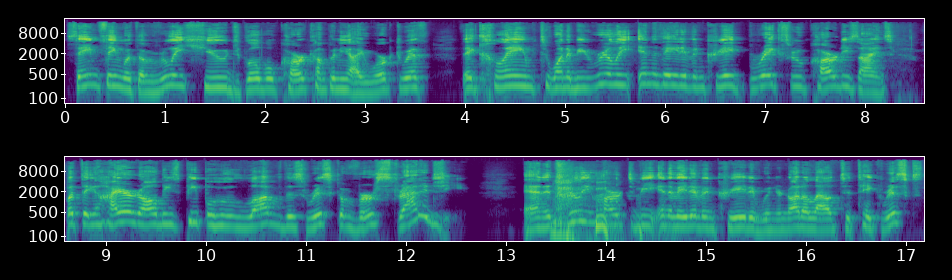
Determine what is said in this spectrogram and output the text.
Same thing with a really huge global car company I worked with. They claimed to want to be really innovative and create breakthrough car designs, but they hired all these people who love this risk averse strategy. And it's really hard to be innovative and creative when you're not allowed to take risks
